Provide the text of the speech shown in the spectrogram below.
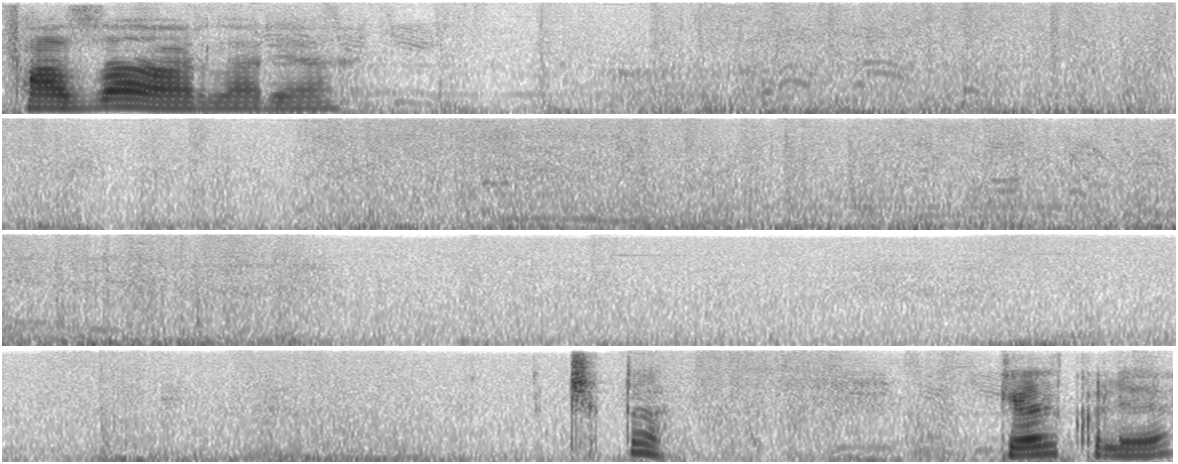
Fazla ağırlar ya. Gel kuleye.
